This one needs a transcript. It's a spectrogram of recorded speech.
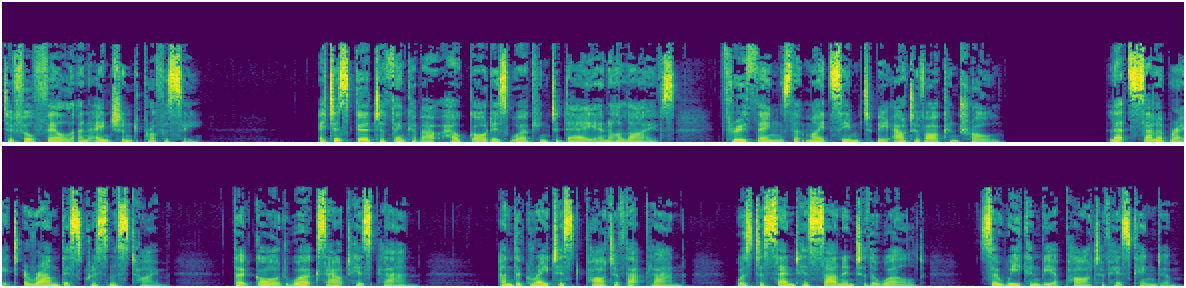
to fulfill an ancient prophecy. It is good to think about how God is working today in our lives through things that might seem to be out of our control. Let's celebrate around this Christmas time that God works out his plan, and the greatest part of that plan was to send his Son into the world so we can be a part of his kingdom.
